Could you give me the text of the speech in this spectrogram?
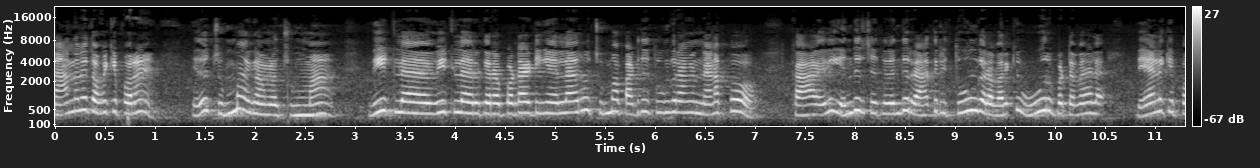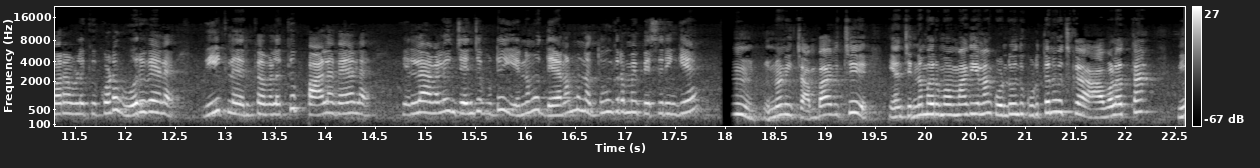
நான் தானே துவைக்க போறேன். ஏதோ சும்மா இருக்காங்களா சும்மா. வீட்டில் வீட்டில் இருக்கிற பொட்டாட்டிங்க எல்லாரும் சும்மா படுத்து தூங்குறாங்கன்னு நினப்போ? காலையில் எந்திரிச்சதுலேருந்து ராத்திரி தூங்குற வரைக்கும் ஊறுபட்ட வேலை. வேலைக்கு போகிறவளுக்கு கூட ஒரு வேலை. வீட்டில் இருக்கவளுக்கு பல வேலை. எல்லா வேலையும் செஞ்சு விட்டு என்னமோ தினமும் நான் தூங்குற மாதிரி ம் இன்னும் நீ சம்பாதிச்சு என் சின்ன மரும மாதிரியெல்லாம் கொண்டு வந்து கொடுத்தேன்னு வச்சுக்க. அவ்வளோத்தான் நீ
